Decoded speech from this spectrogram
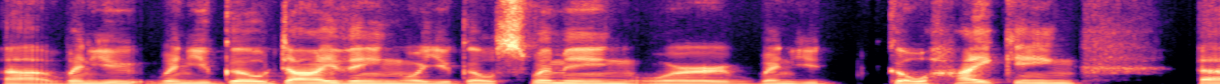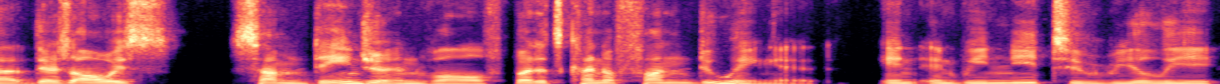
uh, when you when you go diving or you go swimming or when you go hiking, uh, there's always some danger involved, but it's kind of fun doing it. and and we need to really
